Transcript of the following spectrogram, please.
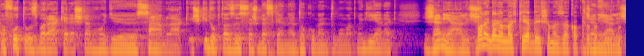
a fotózba rákerestem, hogy számlák, és kidobta az összes beszkennelt dokumentumomat, meg ilyenek. Zseniális. Van egy nagyon nagy kérdésem ezzel kapcsolatban. Zseniális.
